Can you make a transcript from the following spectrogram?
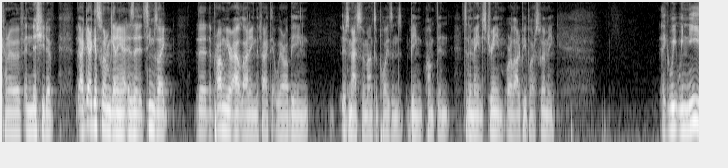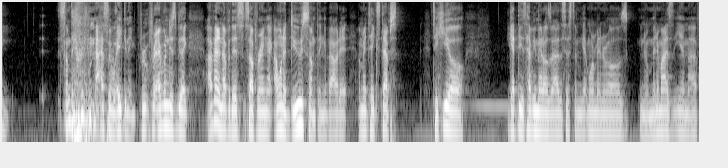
kind of initiative. I, guess what I'm getting at is it seems like the the problem you're outlining, the fact that we're all being there's massive amounts of poisons being pumped into the mainstream, where a lot of people are swimming. Like we we need something like a mass awakening for for everyone just to be like, I've had enough of this suffering. Like, I want to do something about it. I'm going to take steps to heal, get these heavy metals out of the system, get more minerals. You know, minimize the EMF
